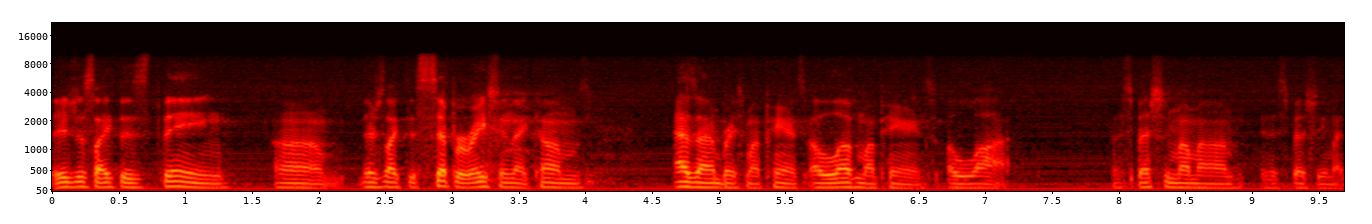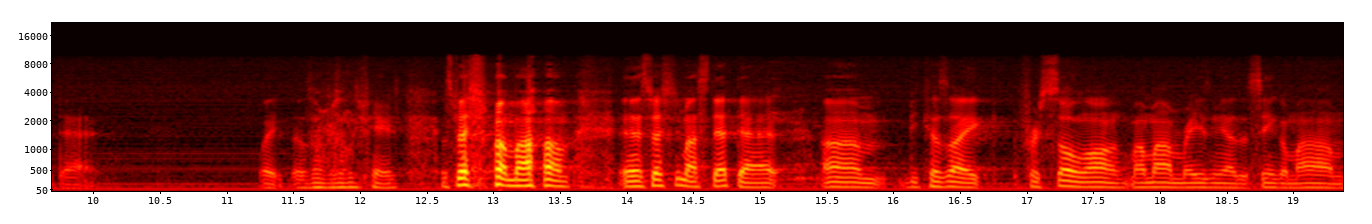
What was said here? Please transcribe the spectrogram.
there's just like this thing um, there's like this separation that comes as I embrace my parents. I love my parents a lot, especially my mom and especially my dad. Wait, those aren't really parents. Especially my mom and especially my stepdad, um, because like for so long, my mom raised me as a single mom,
